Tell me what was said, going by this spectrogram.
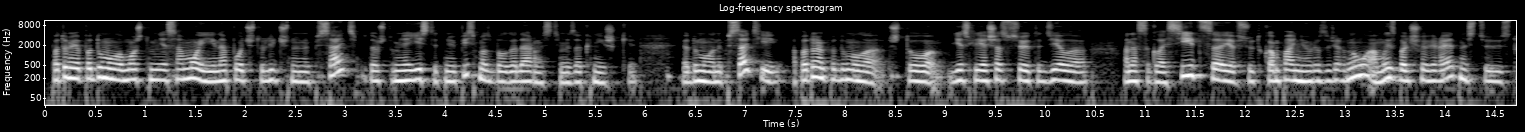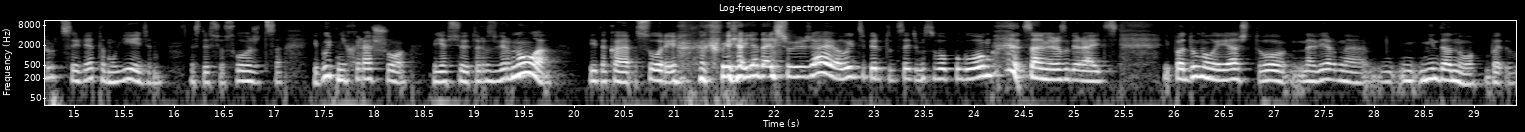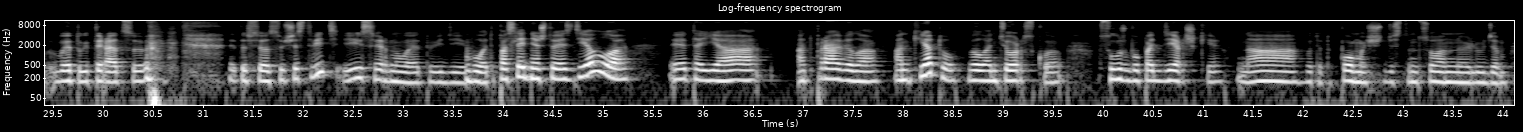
Потом я подумала, может, мне самой ей на почту личную написать, потому что у меня есть от нее письма с благодарностями за книжки. Я думала написать ей, а потом я подумала, что если я сейчас все это дело она согласится, я всю эту компанию разверну, а мы с большой вероятностью из Турции летом уедем, если все сложится. И будет нехорошо. Я все это развернула, и такая, сори, я, я дальше уезжаю, а вы теперь тут с этим своп-углом сами разбираетесь. И подумала я, что, наверное, не дано в, в эту итерацию это все осуществить, и свернула эту идею. Вот. Последнее, что я сделала, это я отправила анкету волонтерскую в службу поддержки на вот эту помощь дистанционную людям.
